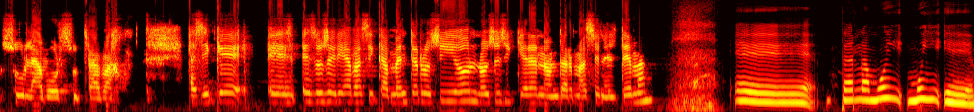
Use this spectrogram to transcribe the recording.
su labor, su trabajo. Así que eh, eso sería básicamente, Rocío. No sé si quieran ahondar más en el tema. Eh, Perla, muy, muy eh,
